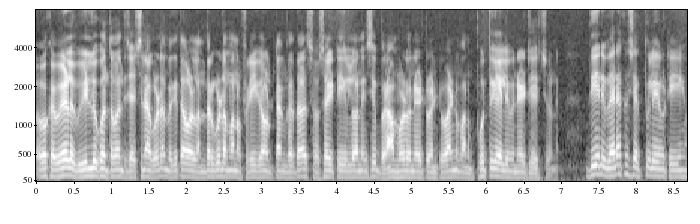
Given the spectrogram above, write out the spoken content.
ఒకవేళ వీళ్ళు కొంతమంది చచ్చినా కూడా మిగతా వాళ్ళందరూ కూడా మనం ఫ్రీగా ఉంటాం కదా. సొసైటీలో నుంచి బ్రాహ్మణుడు అనేటువంటి వాడిని మనం పూర్తిగా ఎలిమినేట్ చేయొచ్చు దీని వెనక శక్తులు ఏమిటి?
